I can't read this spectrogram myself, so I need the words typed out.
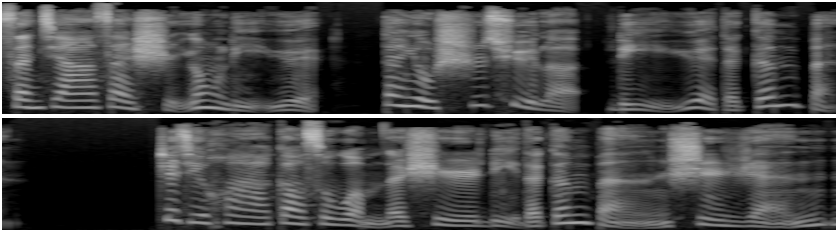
三家在使用礼乐，但又失去了礼乐的根本。这句话告诉我们的是礼的根本是仁。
